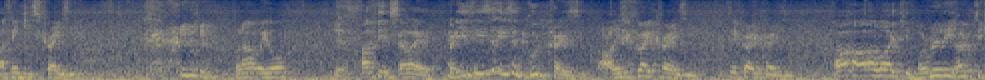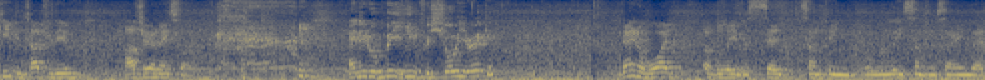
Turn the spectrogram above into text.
I think he's crazy, but aren't we all? Yes. I think so, eh? But he's, he's, he's a good crazy. Oh, he's a great crazy. He's a great crazy. I, I, I like him. I really hope to keep in touch with him after our next fight. And it'll be him for sure, you reckon? Dana White, I believe, has said something or released something saying that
